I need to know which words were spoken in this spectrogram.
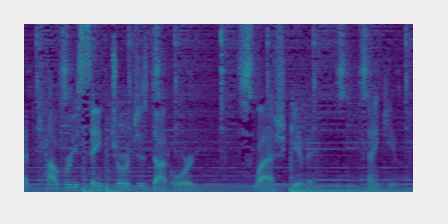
at calvarystgeorges.org slash giving. Thank you.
